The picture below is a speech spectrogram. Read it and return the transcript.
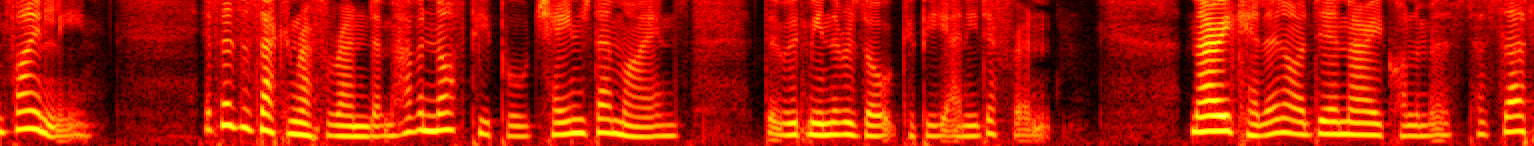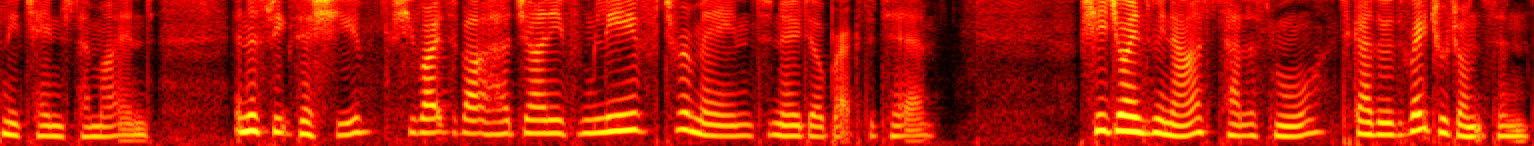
And finally, if there's a second referendum, have enough people change their minds that would mean the result could be any different. Mary Killen, our Dear Mary columnist, has certainly changed her mind. In this week's issue, she writes about her journey from Leave to Remain to No Deal Brexiteer. She joins me now to tell us more, together with Rachel Johnson,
